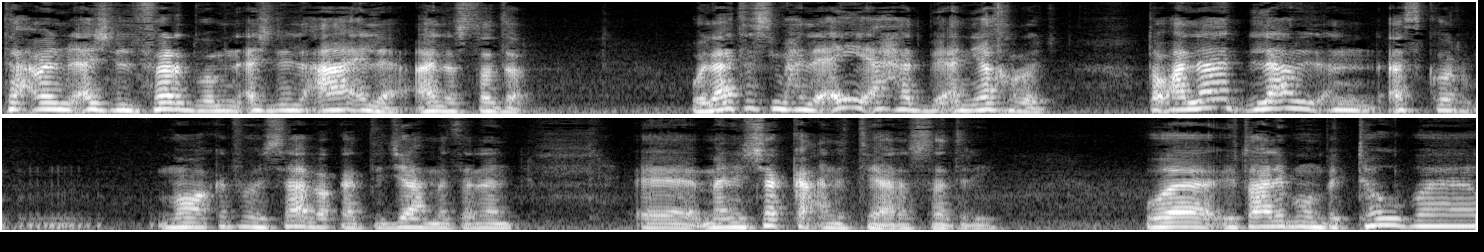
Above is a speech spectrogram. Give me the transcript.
تعمل من أجل الفرد ومن أجل العائلة آل الصدر. ولا تسمح لأي أحد بأن يخرج. طبعا لا لا أريد أن أذكر مواقفه السابقة تجاه مثلا من انشق عن التيار الصدري. ويطالبهم بالتوبة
